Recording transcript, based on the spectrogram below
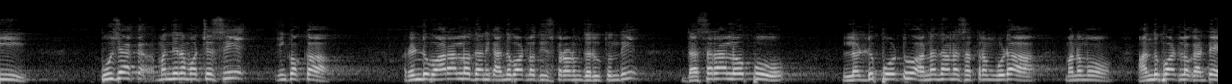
ఈ పూజా మందిరం వచ్చేసి ఇంకొక రెండు వారాల్లో దానికి అందుబాటులో తీసుకురావడం జరుగుతుంది. దసరాలోపు లడ్డుపోటు అన్నదాన సత్రం కూడా మనము అందుబాటులోకి అంటే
